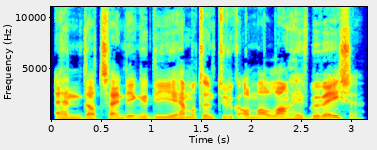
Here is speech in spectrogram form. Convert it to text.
en dat zijn dingen die Hamilton natuurlijk allemaal lang heeft bewezen.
